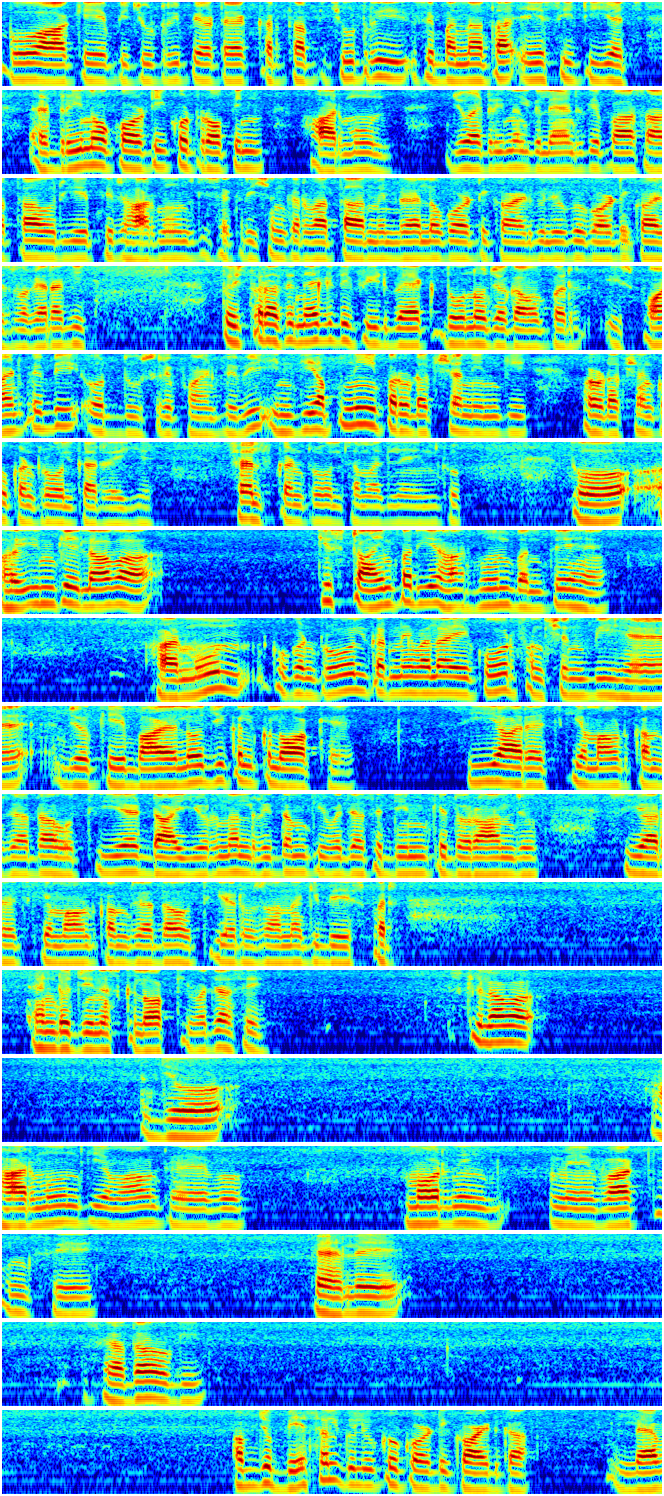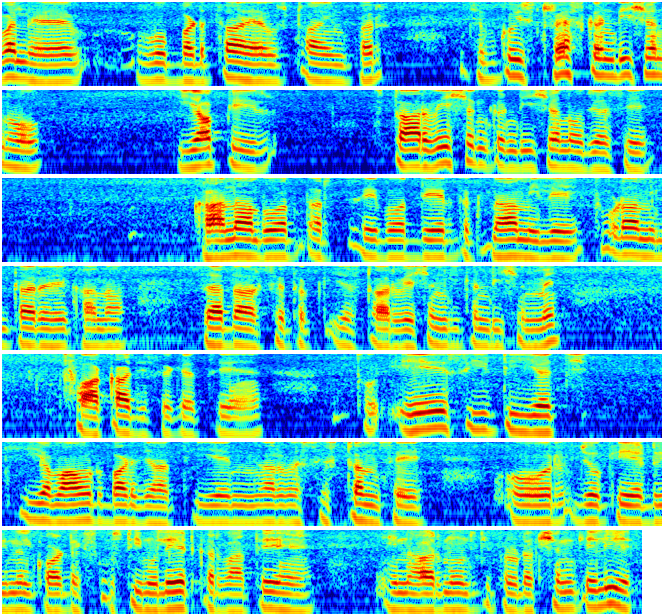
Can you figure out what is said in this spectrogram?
वो आके पिचूटरी पे अटैक करता पिचूटरी से बनना था A C T H adrenocorticotropin hormone जो एड्रीनल ग्लैंड के पास आता और ये फिर हार्मोन्स की सेक्रेशन करवाता मिनरलोकॉर्टिकॉइड ग्लूकोकॉर्टिकॉइड्स वगैरह की। तो इस तरह से नेगेटिव फीडबैक दोनों जगहों पर इस पॉइंट पे भी और दूसरे पॉइंट पे भी इनकी अपनी प्रोडक्शन इनकी प्रोडक्शन को कंट्रोल कर रही है। सेल्फ कंट्रोल समझ लें इनको। तो इनके अलावा किस टाइम पर ये हार्मोन बनते हैं हार्मोन को कंट्रोल करने वाला एक और फ़ंक्शन भी है, जो कि बायोलॉजिकल क्लॉक है। सी आर एच की अमाउंट कम ज़्यादा होती है डायूरनल रिदम की वजह से दिन के दौरान जो सी आर एच की अमाउंट कम ज़्यादा होती है, रोज़ाना की बेस पर। एंडोजीनस क्लॉक की वजह से। इसके अलावा जो हार्मोन की अमाउंट है वो मॉर्निंग में वॉकिंग से पहले ज़्यादा होगी। अब जो बेसल ग्लूकोकॉर्टिकॉइड का लेवल है, वो बढ़ता है उस टाइम पर। जब कोई स्ट्रेस कंडीशन हो या फिर स्टारवेशन कंडीशन हो जैसे खाना बहुत अरसे, बहुत देर तक ना मिले, थोड़ा मिलता रहे खाना, ज़्यादा अरसे तक ये स्टारवेशन की कंडीशन में। फाका जिसे कहते हैं। तो ए सी टी एच की अमाउंट बढ़ जाती है नर्वस सिस्टम से, और जो कि एड्रीनल कॉर्टेक्स को स्टिमुलेट करवाते हैं इन हार्मोन्स की प्रोडक्शन के लिए।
